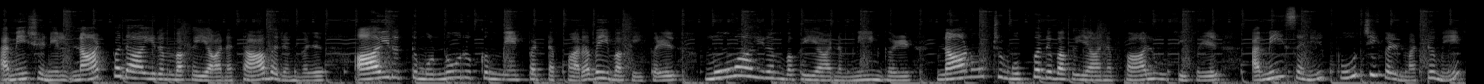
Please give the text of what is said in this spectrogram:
அமேஷனில் நாற்பதாயிரம் வகையான தாவரங்கள் ஆயிரத்து முன்னூறுக்கும் மேற்பட்ட பறவை வகைகள் மூவாயிரம் வகையான மீன்கள் நானூற்று முப்பது வகையான பாலூட்டிகள் அமேசனில் பூச்சிகள் மட்டுமே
